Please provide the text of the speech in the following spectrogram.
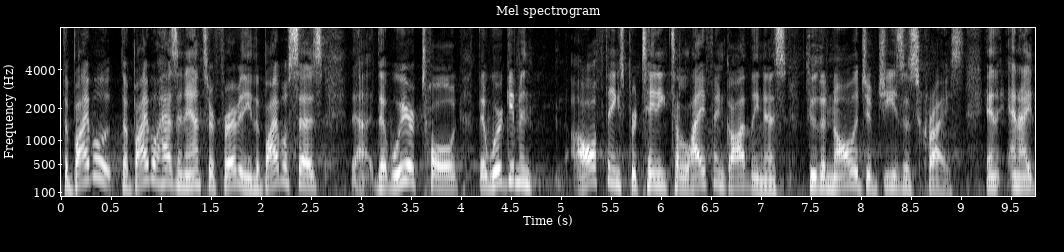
The Bible, the Bible has an answer for everything. The Bible says uh, that we are told that we're given all things pertaining to life and godliness through the knowledge of Jesus Christ. And, and I,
